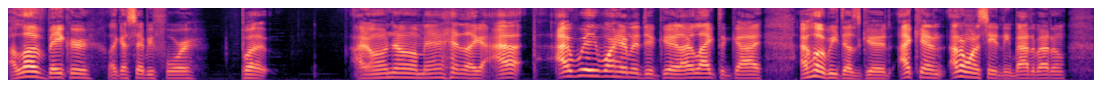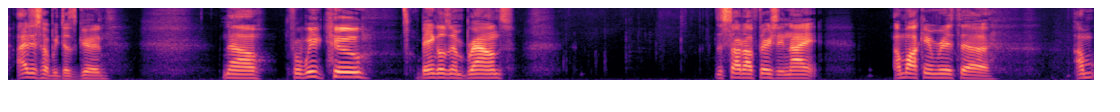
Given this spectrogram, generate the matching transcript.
I love Baker, like I said before, but I don't know, man. Like I. I really want him to do good. I like the guy. I hope he does good. I can't. I don't want to say anything bad about him. I just hope he does good. Now, for week two, Bengals and Browns. To start off Thursday night, I'm rocking with uh, I'm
